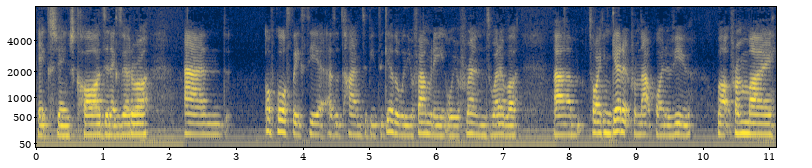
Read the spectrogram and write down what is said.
they exchange cards and etc and of course they see it as a time to be together with your family or your friends whatever. Um, so i can get it from that point of view. But from my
